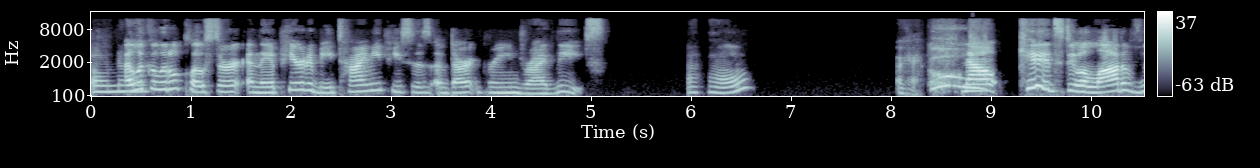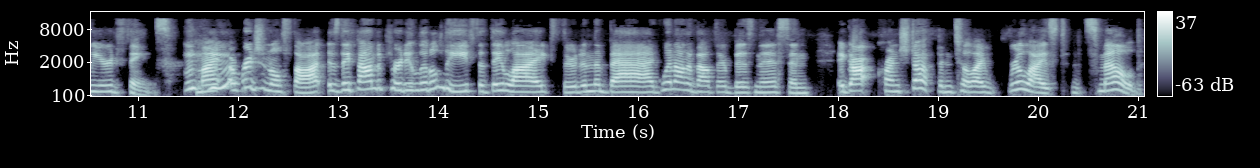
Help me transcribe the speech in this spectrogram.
Oh no. I look a little closer, and they appear to be tiny pieces of dark green dried leaves. uh-huh. Okay. Now, kids do a lot of weird things. My Mhm. original thought is they found a pretty little leaf that they liked, threw it in the bag, went on about their business, and it got crunched up until I realized it smelled.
